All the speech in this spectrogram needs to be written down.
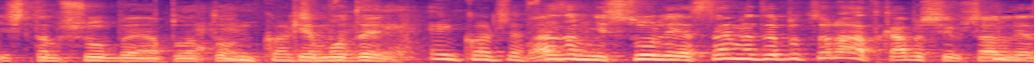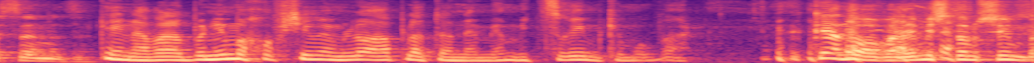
השתמשו באפלטון כמודל. ספק. אין כל ספק. ואז הם ניסו ליישם את זה בצורה עד כמה שאפשר ליישם את זה. כן, אבל הבונים החופשיים הם לא אפלטון, הם המצרים כמובן. כן, לא, אבל הם משתמשים ב...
